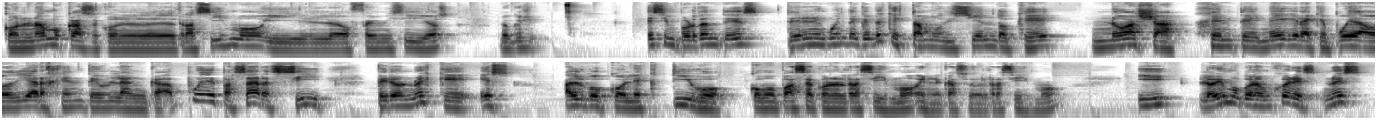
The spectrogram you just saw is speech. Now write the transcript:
con ambos casos, con el racismo y los femicidios, lo que yo- es importante es tener en cuenta que no es que estamos diciendo que no haya gente negra que pueda odiar gente blanca. Puede pasar, sí, pero no es que es algo colectivo como pasa con el racismo, en el caso del racismo. Y lo mismo con las mujeres, no es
